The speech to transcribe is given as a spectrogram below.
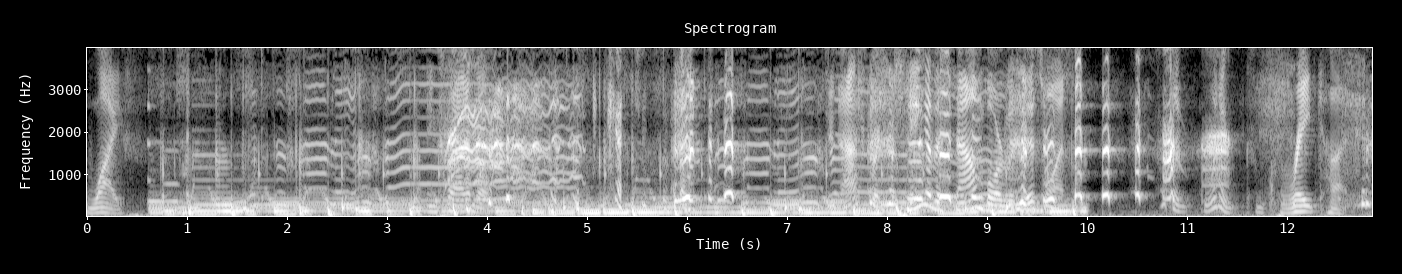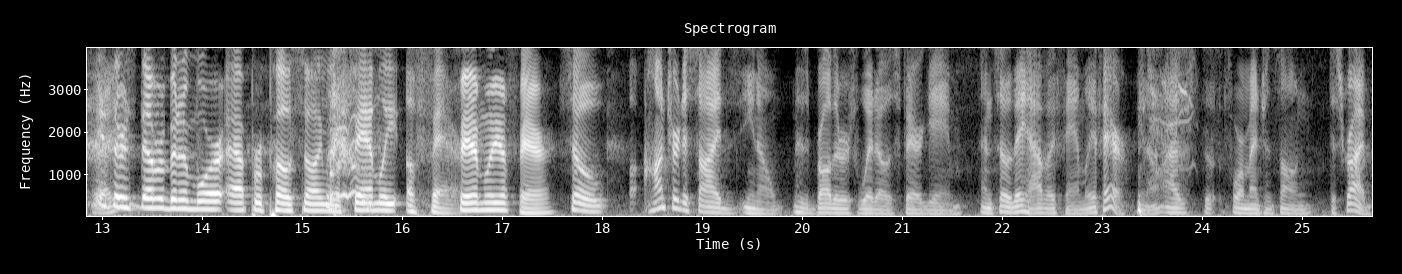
wife. Dude, Ashford, king of the soundboard with this one. What a, what a great cut. right? There's never been a more apropos song than a family affair. Family affair. So Hunter decides, you know, his brother's widow's fair game, and so they have a family affair, you know, as the aforementioned song described.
